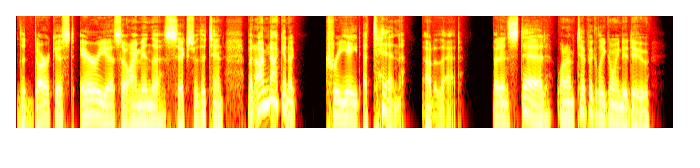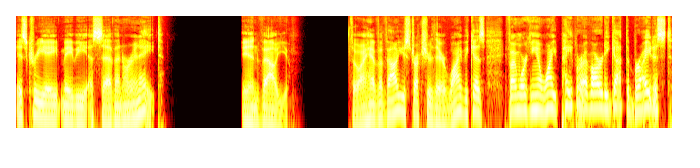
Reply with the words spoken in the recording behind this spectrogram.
the darkest area. So I'm in the six or the 10, but I'm not going to create a 10 out of that. But instead, what I'm typically going to do is create maybe a seven or an eight in value. So I have a value structure there. Why? Because if I'm working on white paper, I've already got the brightest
